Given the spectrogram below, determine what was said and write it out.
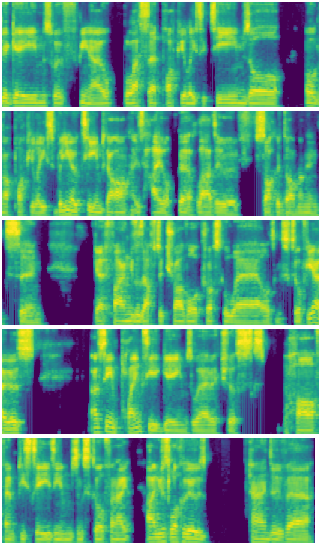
the games with, you know, lesser populated teams or or not populated, but you know, teams got on as high up the ladder of soccer dominance and get fans that have to travel across the world and stuff. Yeah, there's I've seen plenty of games where it's just half empty stadiums and stuff. And I, I just look at those kind of uh,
